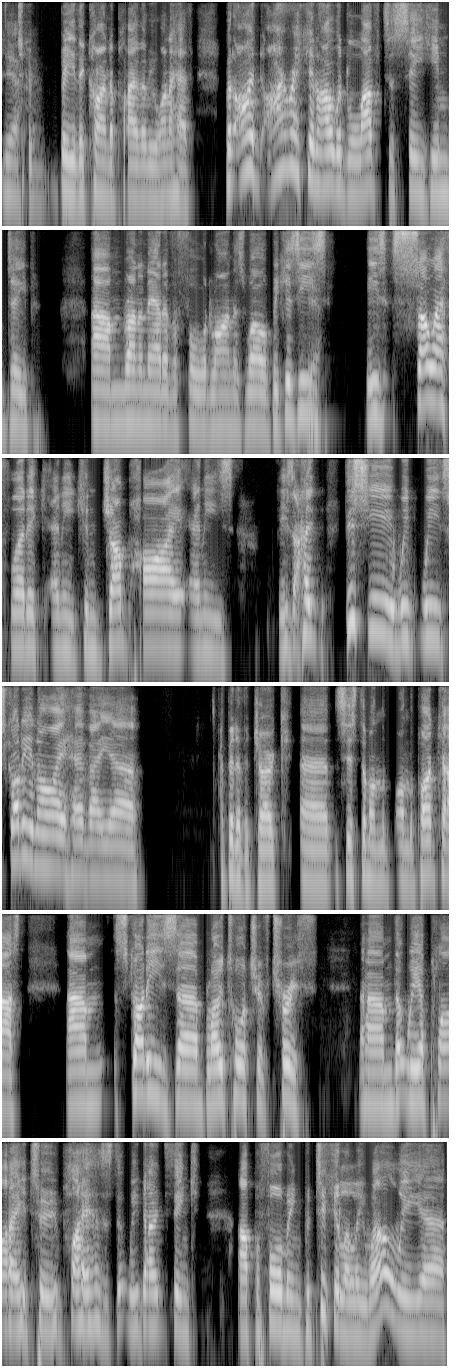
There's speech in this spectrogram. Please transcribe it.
yeah. to be the kind of player that we want to have. But I I reckon I would love to see him deep, um, running out of a forward line as well because he's yeah. he's so athletic and he can jump high and he's he's this year we we Scotty and I have a uh, a bit of a joke uh, system on the on the podcast. Um, Scotty's uh, blowtorch of truth um, that we apply to players that we don't think are performing particularly well. We uh,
